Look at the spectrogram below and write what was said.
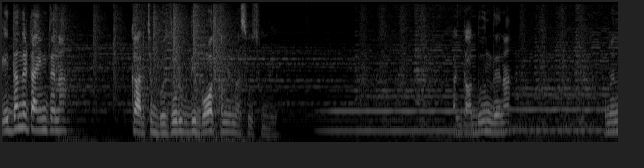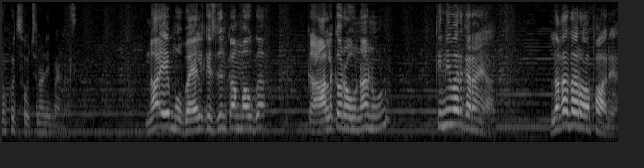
ਇਦਾਂ ਦੇ ਟਾਈਮ ਤੇ ਨਾ ਘਰ 'ਚ ਬਜ਼ੁਰਗ ਦੀ ਬਹੁਤ ਕਮੀ ਮਹਿਸੂਸ ਹੁੰਦੀ ਹੈ। ਅੱਜ ਦਾਦੂ ਹੁੰਦੇ ਨਾ ਮੈਨੂੰ ਕੁਝ ਸੋਚਣਾ ਨਹੀਂ ਪੈਣਾ ਸੀ। ਨਾ ਇਹ ਮੋਬਾਈਲ ਕਿਸ ਦਿਨ ਕੰਮ ਆਊਗਾ? ਕਾਲ ਕਰੋ ਉਹਨਾਂ ਨੂੰ। ਕਿੰਨੀ ਵਾਰ ਕਰਾਂ ਯਾਰ? ਲਗਾਤਾਰ ਆਫ ਆ ਰਿਹਾ।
